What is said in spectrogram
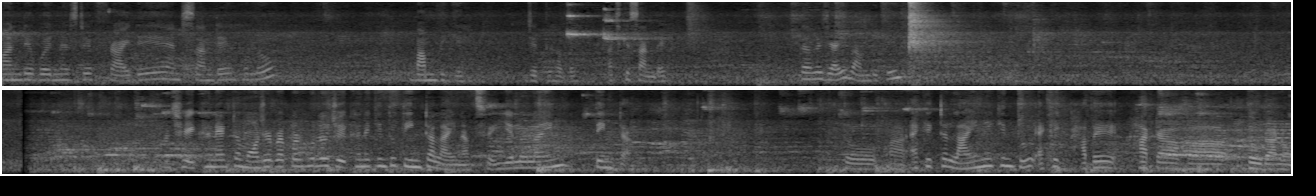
Monday Wednesday Friday and Sunday হলো বাম দিকে যেতে হবে। আজকে সানডে তাহলে যাই বাম দিকেই আচ্ছা এখানে একটা মজার ব্যাপার হলো যে এখানে কিন্তু তিনটা লাইন আছে ইয়েলো লাইন তিনটা। তো এক একটা লাইনে কিন্তু এক একভাবে হাঁটা বা দৌড়ানো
